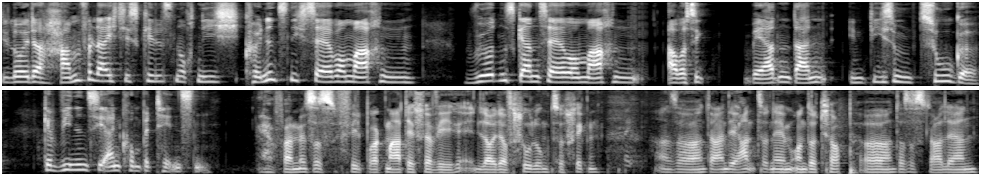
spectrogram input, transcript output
Die Leute haben vielleicht die Skills noch nicht, können es nicht selber machen, würden es gern selber machen, aber sie werden dann in diesem Zuge gewinnen sie an Kompetenzen. Ja, vor allem ist es viel pragmatischer, wie Leute auf Schulung zu schicken. Also da in die Hand zu nehmen on the job, äh, dass es da lernen.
